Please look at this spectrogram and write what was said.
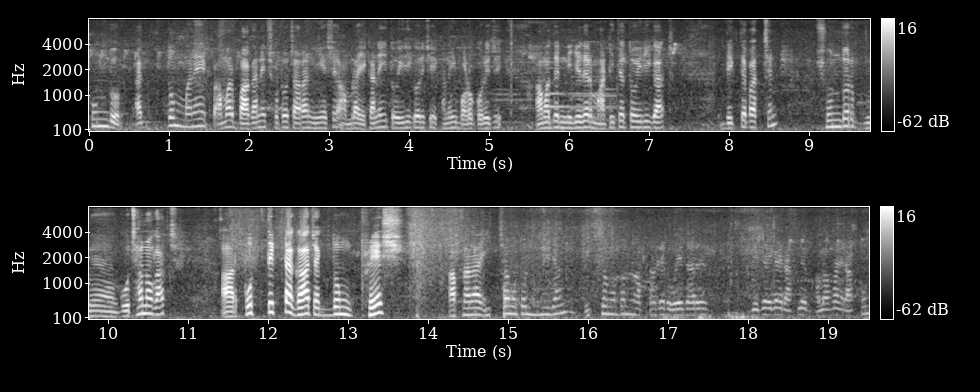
সুন্দর। একদম মানে আমার বাগানে ছোট চারা নিয়ে এসে আমরা এখানেই তৈরি করেছি, এখানেই বড় করেছি। আমাদের নিজেদের মাটিতে তৈরি গাছ, দেখতে পাচ্ছেন? সুন্দর গোছানো গাছ। আর প্রত্যেকটা গাছ একদম ফ্রেশ আপনারা ইচ্ছা মতন নিয়ে যান। ইচ্ছা মতন আপনাদের ওয়েদারের যে জায়গায় রাখলে ভালো হয়, রাখুন।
